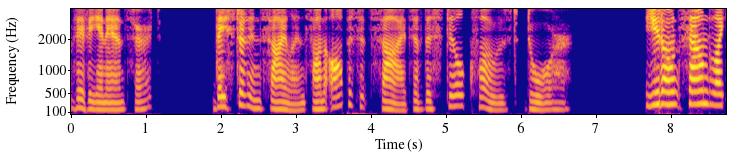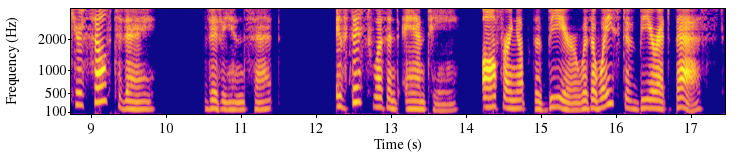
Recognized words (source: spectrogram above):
Vivian answered. They stood in silence on opposite sides of the still closed door. You don't sound like yourself today, Vivian said. If this wasn't Auntie, offering up the beer was a waste of beer at best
